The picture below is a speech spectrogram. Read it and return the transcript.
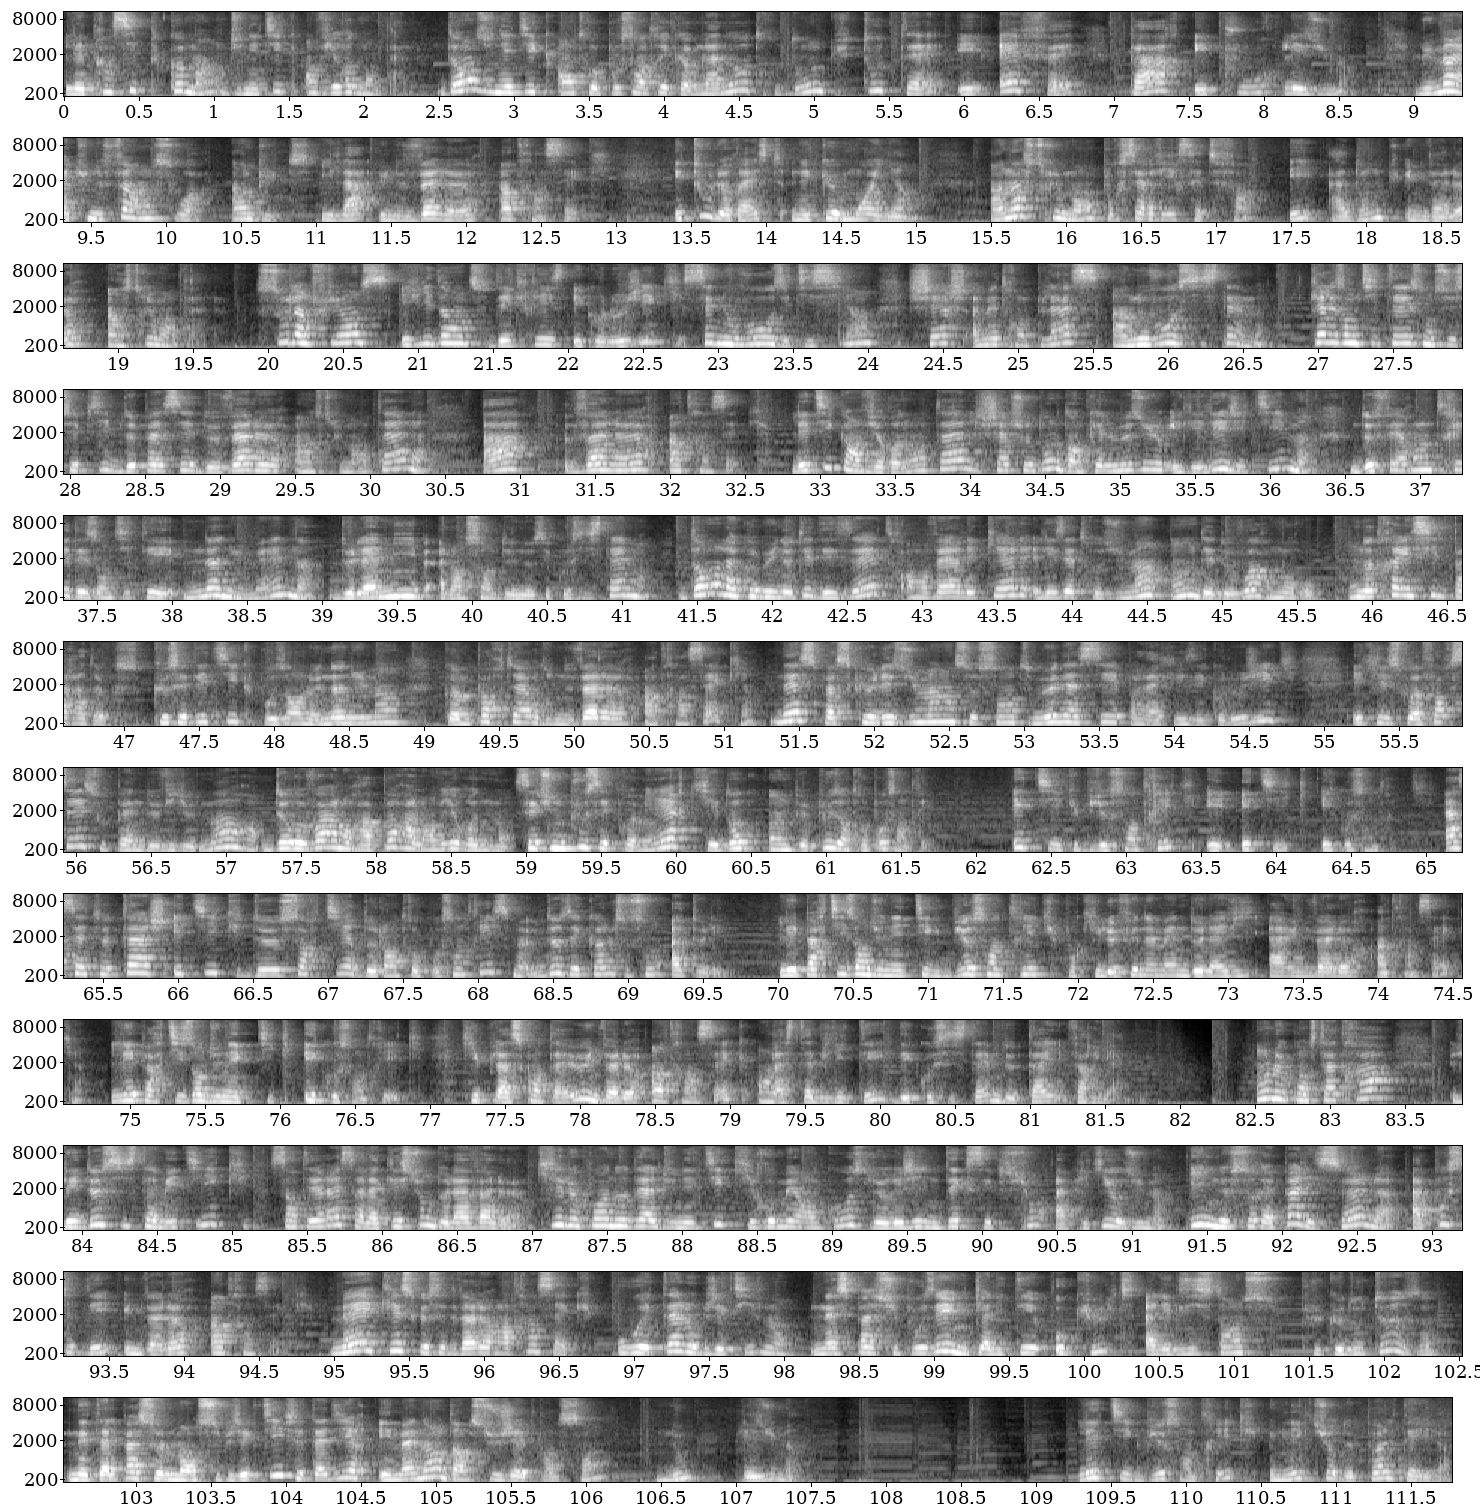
les principes communs d'une éthique environnementale. Dans une éthique anthropocentrée comme la nôtre, donc, tout est et est fait par et pour les humains. L'humain est une fin en soi, un but, il a une valeur intrinsèque, et tout le reste n'est que moyen, un instrument pour servir cette fin, et a donc une valeur instrumentale. Sous l'influence évidente des crises écologiques, ces nouveaux éthiciens cherchent à mettre en place un nouveau système. Quelles entités sont susceptibles de passer de valeurs instrumentales à valeur intrinsèque? L'éthique environnementale cherche donc dans quelle mesure il est légitime de faire entrer des entités non humaines, de l'amibe à l'ensemble de nos écosystèmes, dans la communauté des êtres envers lesquels les êtres humains ont des devoirs moraux. On notera ici le paradoxe, que cette éthique posant le non-humain comme porteur d'une valeur intrinsèque, n'est-ce parce que les humains se sentent menacés par la crise écologique et qu'ils soient forcés, sous peine de vie ou de mort, de revoir leur rapport à l'environnement? C'est une poussée première qui est donc on ne peut plus anthropocentrée. Éthique biocentrique et éthique écocentrique. À cette tâche éthique de sortir de l'anthropocentrisme, deux écoles se sont attelées. Les partisans d'une éthique biocentrique pour qui le phénomène de la vie a une valeur intrinsèque, les partisans d'une éthique écocentrique qui place quant à eux une valeur intrinsèque en la stabilité d'écosystèmes de taille variable. On le constatera, les deux systèmes éthiques s'intéressent à la question de la valeur, qui est le point nodal d'une éthique qui remet en cause le régime d'exception appliqué aux humains. Ils ne seraient pas les seuls à posséder une valeur intrinsèque. Mais qu'est-ce que cette valeur intrinsèque? Où est-elle objectivement? N'est-ce pas supposer une qualité occulte à l'existence plus que douteuse? N'est-elle pas seulement subjective, c'est-à-dire émanant d'un sujet pensant, nous, les humains? L'éthique biocentrique, une lecture de Paul Taylor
